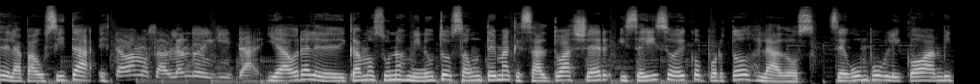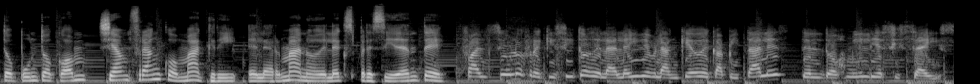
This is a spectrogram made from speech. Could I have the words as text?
de la pausita estábamos hablando de guita y ahora le dedicamos unos minutos a un tema que saltó ayer y se hizo eco por todos lados. Según publicó ámbito.com, Gianfranco Macri, el hermano del expresidente, falseó los requisitos de la ley de blanqueo de capitales del 2016.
